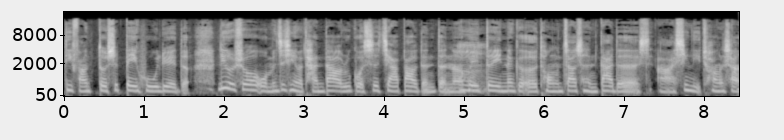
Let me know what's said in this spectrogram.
地方都是被忽略的。例如说，我们之前有谈到，如果是家暴等等呢，会对那个儿童造成很大的啊心理创伤。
